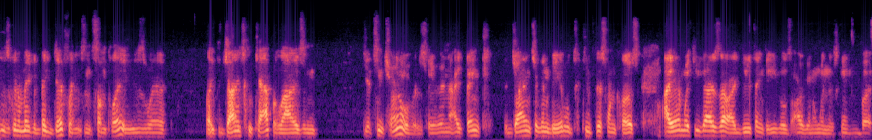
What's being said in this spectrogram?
is going to make a big difference in some plays where, like, the Giants can capitalize and get some turnovers here. And I think the Giants are going to be able to keep this one close. I am with you guys, though. I do think the Eagles are going to win this game, but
